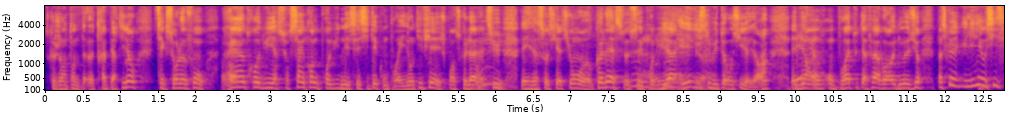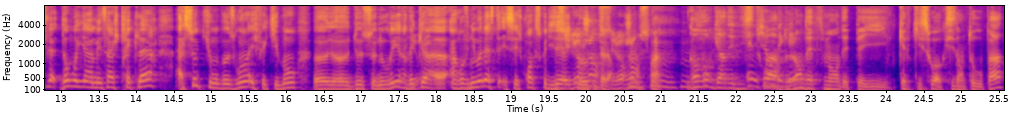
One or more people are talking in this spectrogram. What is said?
ce que j'entends très pertinent, c'est que sur le fond, réintroduire sur 50 produits de nécessité qu'on pourrait identifier, je pense que là, là-dessus, les associations euh, connaissent ces produits-là et les distributeurs aussi d'ailleurs. Hein, eh bien, on, pourrait tout à fait avoir une mesure parce que l'idée aussi, c'est d'envoyer un message très clair à ceux qui ont besoin effectivement euh, de se nourrir avec un, revenu modeste. Et c'est, je crois, que ce que disait Eric tout à l'heure. C'est l'urgence. Quand vous regardez l'histoire de l'endettement des pays quels qu'ils soient, occidentaux ou pas,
